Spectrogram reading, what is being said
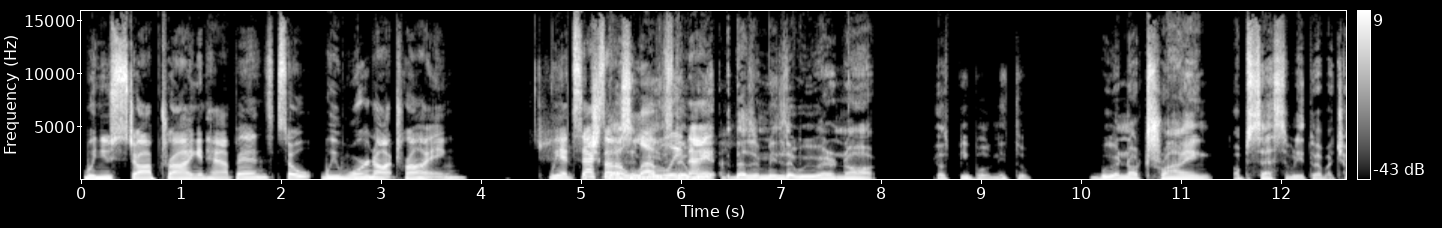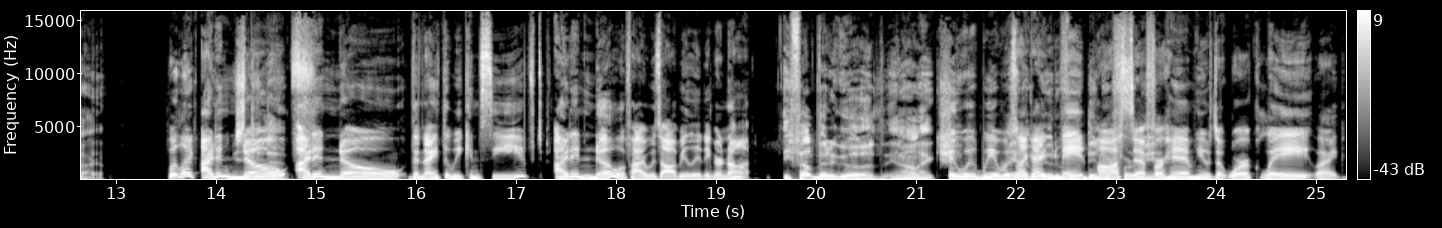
when you stop trying, it happens. So we were not trying. We had sex on a lovely night. We, doesn't mean that we were not, because people need to. We were not trying obsessively to have a child. But like I didn't We know I didn't know the night that we conceived. I didn't know if I was ovulating or not. It felt very good, you know, like she it was we it was like I made pasta me. for, him. He was at work late. Like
